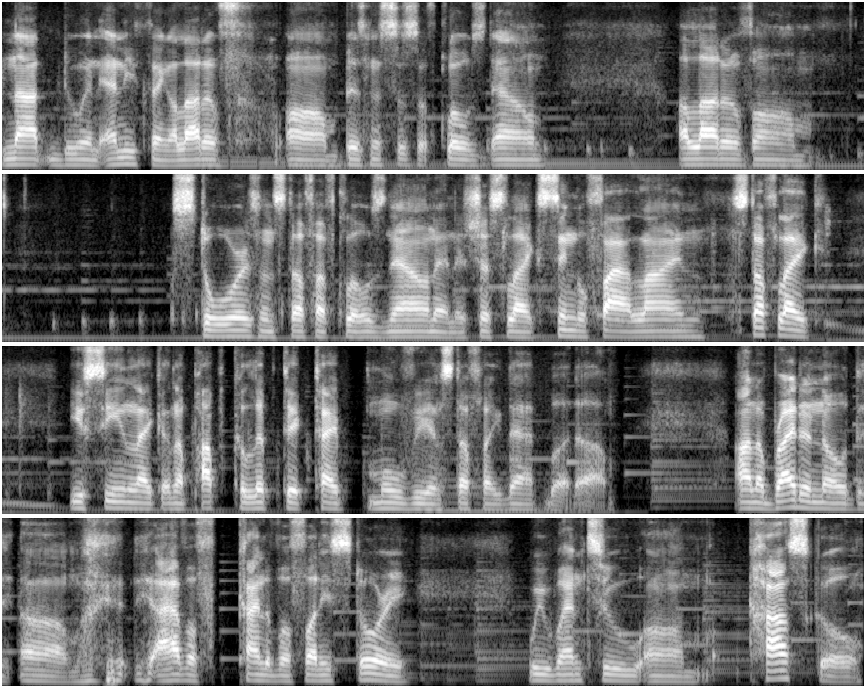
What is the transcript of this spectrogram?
not doing anything. A lot of um, businesses have closed down. A lot of um, stores and stuff have closed down, and it's just like single file line stuff like you've seen like an apocalyptic type movie and stuff like that. But um, on a brighter note, um, I have a f- kind of a funny story. We went to um, Costco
